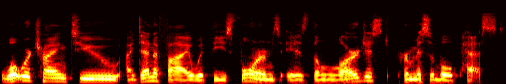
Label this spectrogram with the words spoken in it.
what we're trying to identify with these forms is the largest permissible pest,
